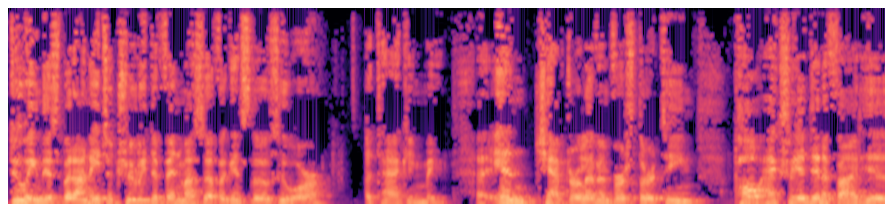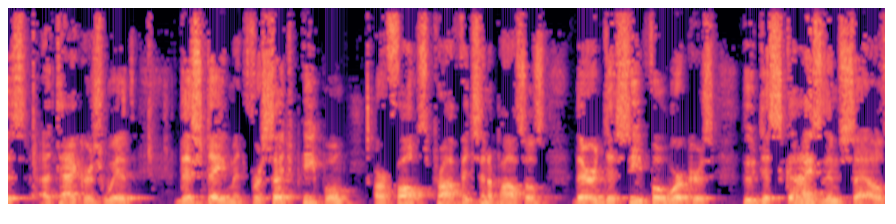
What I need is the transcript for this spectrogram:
doing this, but I need to truly defend myself against those who are attacking me. Uh, in chapter 11, verse 13, Paul actually identified his attackers with this statement For such people are false prophets and apostles. They're deceitful workers who disguise themselves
